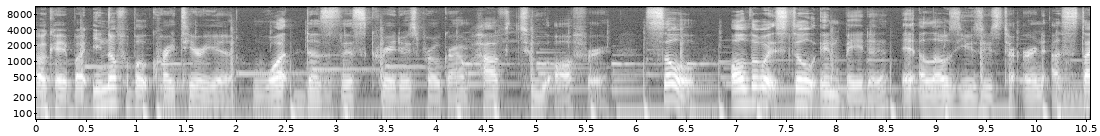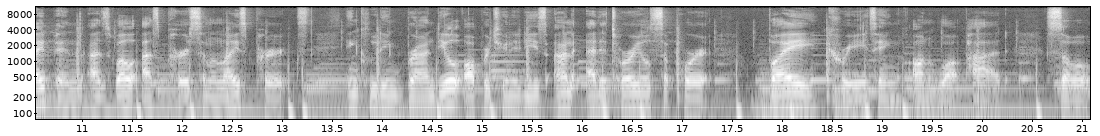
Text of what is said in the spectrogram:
Okay, but enough about criteria. What does this creators program have to offer? So, Although it's still in beta, it allows users to earn a stipend as well as personalized perks, including brand deal opportunities and editorial support by creating on Wattpad. So,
